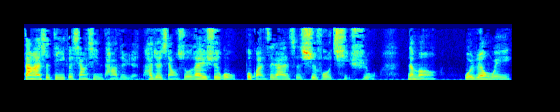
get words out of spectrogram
当然是第一个相信她的人，她就讲说，赖律师，我不管这个案子是否起诉，那么。我认为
